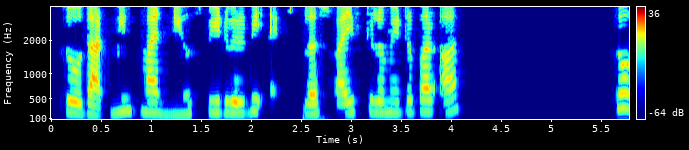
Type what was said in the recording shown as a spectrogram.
So that means my new speed will be x plus 5 kilometer per hour. So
